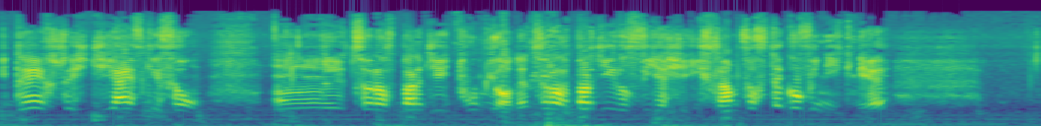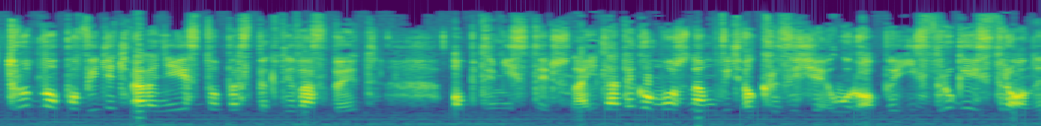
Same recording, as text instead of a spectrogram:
Idee chrześcijańskie są coraz bardziej tłumione, coraz bardziej rozwija się islam. Co z tego wyniknie? Trudno powiedzieć, ale nie jest to perspektywa zbyt optymistyczna i dlatego można mówić o kryzysie Europy i z drugiej strony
